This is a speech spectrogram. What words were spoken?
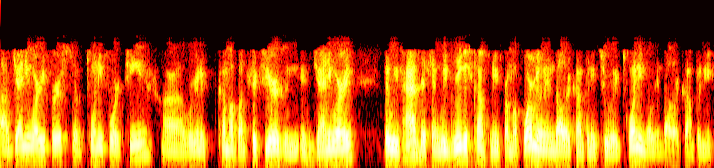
uh, January 1st of 2014. Uh, we're going to come up on six years in, in January that we've had this, and we grew this company from a $4 million company to a $20 million company.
